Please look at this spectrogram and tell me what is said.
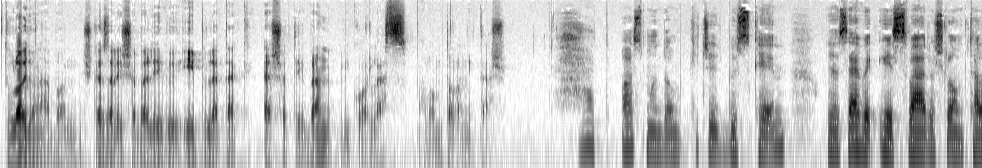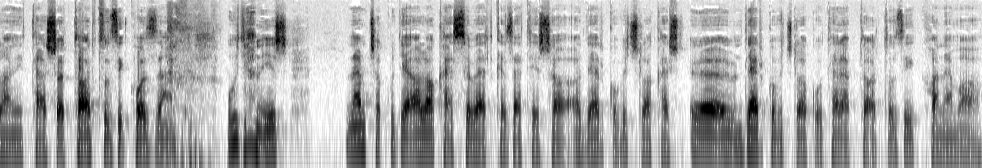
tulajdonában és kezeléseben lévő épületek esetében mikor lesz a lomtalanítás. Hát azt mondom kicsit büszkén, hogy az egész város lomtalanítása tartozik hozzánk. Ugyanis nem csak ugye a lakásszövetkezet és a, a Derkovics, lakás, Derkovics lakótelep tartozik, hanem a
